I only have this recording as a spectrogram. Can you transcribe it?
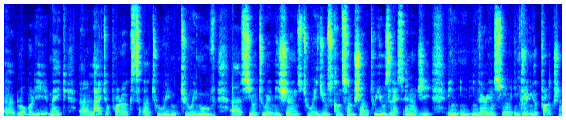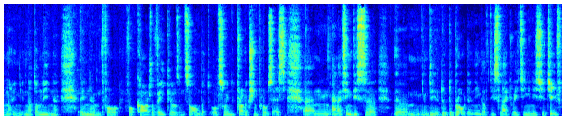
uh, globally make uh, lighter products to, rem- to remove uh, CO2 emissions, to reduce consumption, to use less energy in, in, in various, uh, including the production, uh, in, not only in, uh, in um, for, for cars or vehicles and so on, but also in the production process. Um, and I think this, uh, um, the, the, the broadening of this lightweighting initiative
